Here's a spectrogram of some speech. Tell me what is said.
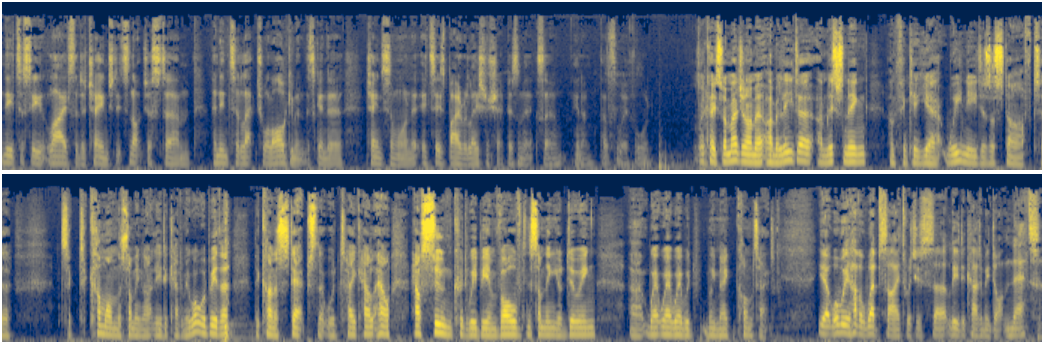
need to see lives that are changed. It's not just um, an intellectual argument that's going to change someone. It is by relationship isn't it? So you know that's the way forward. Okay so imagine i'm a i'm a leader i'm listening i'm thinking yeah we need as a staff to to, to come on the something like Lead Academy? What would be the, the kind of steps that would take? How how how soon could we be involved in something you're doing? Uh, where where where would we make contact? Yeah, well, we have a website which is uh, leadacademy.net,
